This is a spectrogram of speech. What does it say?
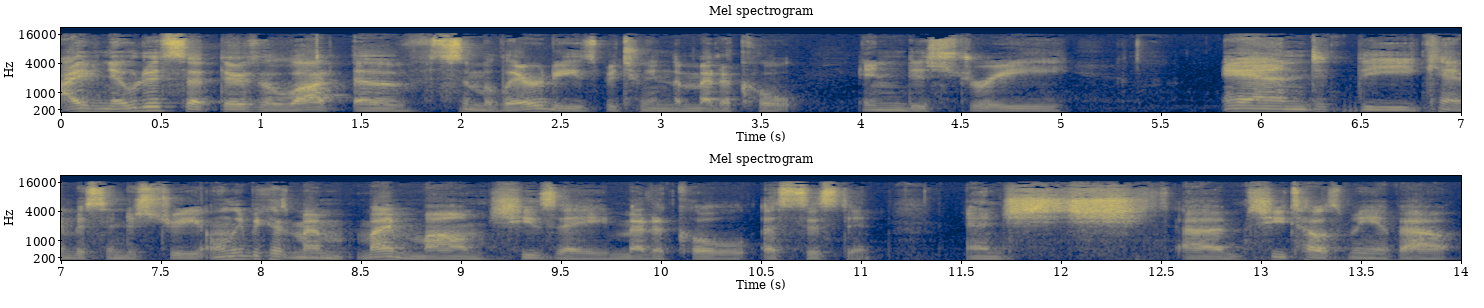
I've noticed that there's a lot of similarities between the medical industry and the cannabis industry, only because my my mom she's a medical assistant, and she um, she tells me about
